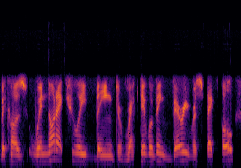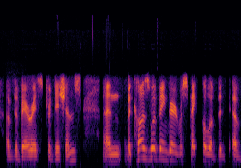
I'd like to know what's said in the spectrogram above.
because we're not actually being directive. We're being very respectful of the various traditions, and because we're being very respectful of the of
